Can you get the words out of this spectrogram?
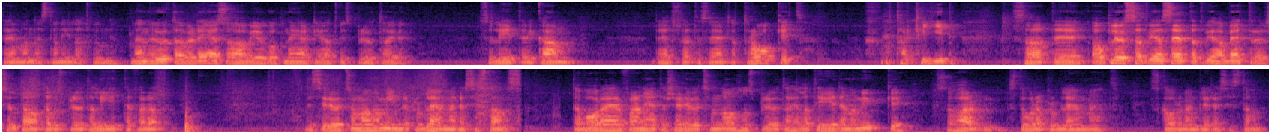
Det är man nästan illa tvungen. Men utöver det så har vi ju gått ner till att vi sprutar ju så lite vi kan. Dels för att det är så jäkla tråkigt och tar tid. Så att, eh, och plus att vi har sett att vi har bättre resultat av att spruta lite för att det ser ut som man har mindre problem med resistans. Av våra erfarenheter ser det ut som de som sprutar hela tiden och mycket så har stora problem med att skorven blir resistent.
